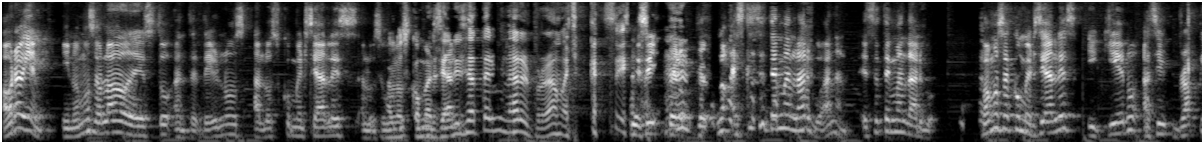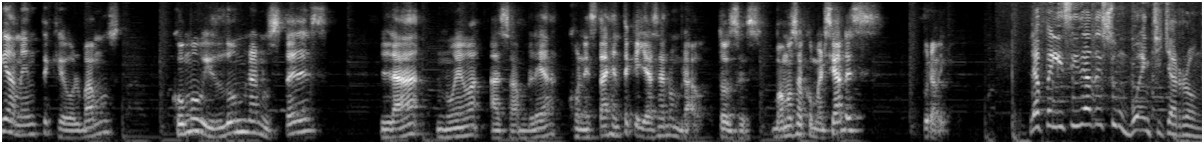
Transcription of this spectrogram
Ahora bien, y no hemos hablado de esto antes de irnos a los comerciales, a los, A los comerciales y a terminar el programa, ya casi. Sí, sí, pero, pero- no, es que este tema es largo, Alan, este tema es largo. Vamos a comerciales y quiero así rápidamente que volvamos. ¿Cómo vislumbran ustedes la nueva asamblea con esta gente que ya se ha nombrado? Entonces, vamos a comerciales. Pura vida. La felicidad es un buen chicharrón.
